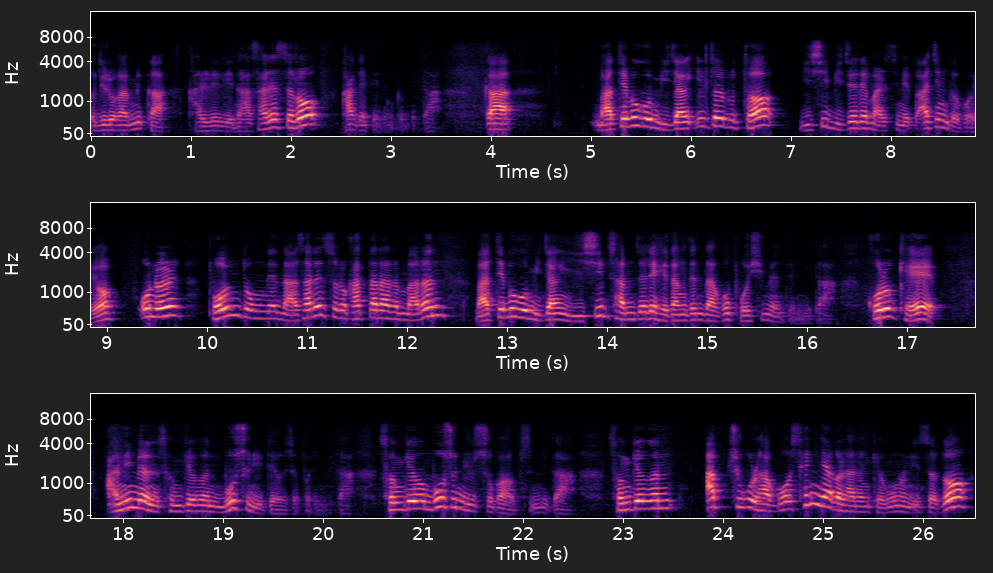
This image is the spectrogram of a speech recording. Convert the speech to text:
어디로 갑니까? 갈릴리 나사렛으로 가게 되는 겁니다. 그러니까 마태복음 2장 1절부터 22절의 말씀이 빠진 거고요. 오늘 본 동네 나사렛으로 갔다라는 말은 마태복음 2장 23절에 해당된다고 보시면 됩니다. 그렇게 아니면 성경은 모순이 되어져 버립니다. 성경은 모순일 수가 없습니다. 성경은 압축을 하고 생략을 하는 경우는 있어도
